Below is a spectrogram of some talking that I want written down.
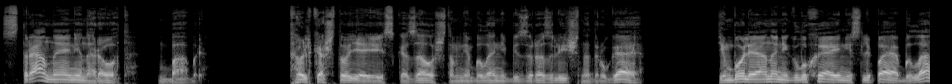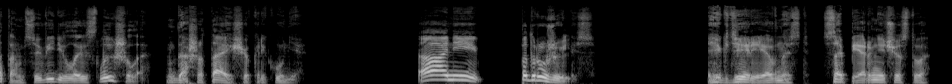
Странный они народ, бабы. Только что я ей сказал, что мне была не безразлична другая, тем более она не глухая и не слепая была, там все видела и слышала, да шата еще крикунья. А они подружились. И где ревность, соперничество?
